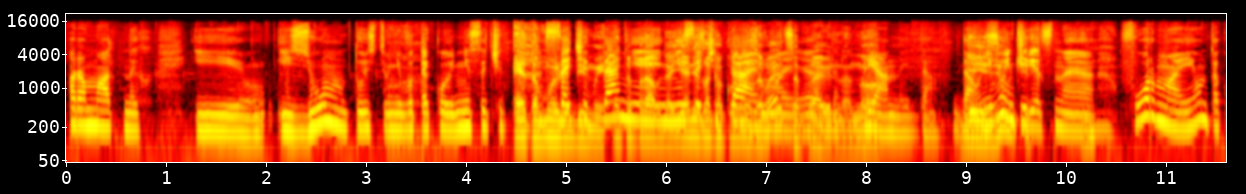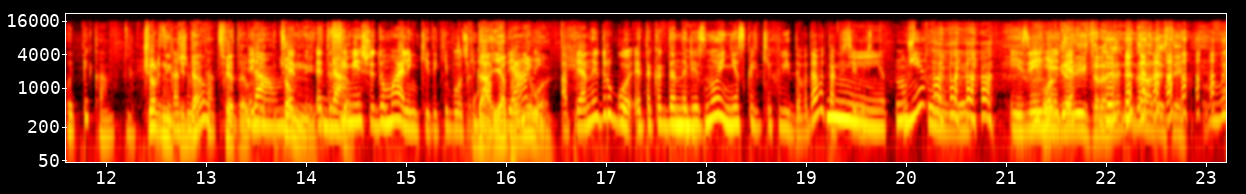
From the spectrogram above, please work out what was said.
ароматных и изюм, то есть у него такое несочетание. Это мой любимый, это правда. Я не знаю, как он называется правильно, но Пряный, да. Да, у него интересная форма, и он такой пикантный. черненький, да, цвета? Да. Темный. Это Да. ты имеешь в виду маленькие такие булочки. Да, а я про него. А пряный другой. Это когда нарезной нескольких видов, да? Вот так все вместе? Нет, ну что вы. Ольга Извините. Викторовна, не надо с ней. Вы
